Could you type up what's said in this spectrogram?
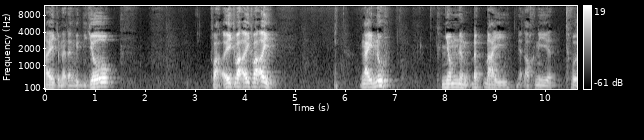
ហើយចំណេះដឹងវិទ្យុខ្វះអីខ្វះអីខ្វះអីថ្ងៃនោះខ្ញុំនឹងដឹកដៃអ្នកនរគ្នាធ្វើ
